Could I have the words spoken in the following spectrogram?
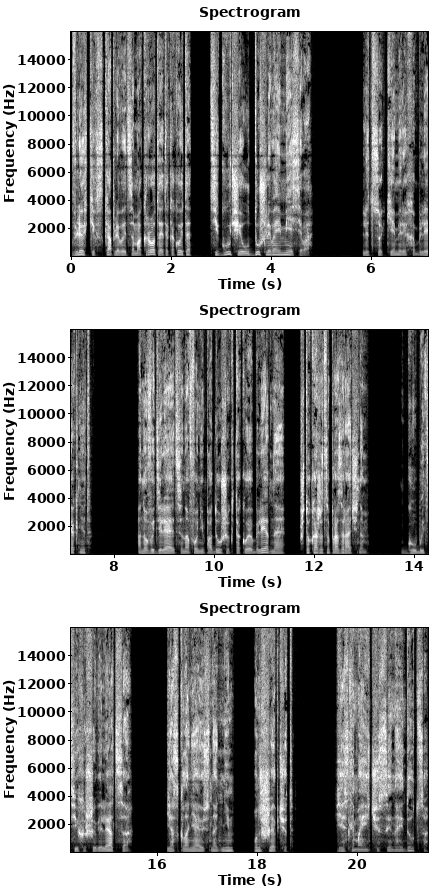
в легких скапливается мокрота, это какое-то тягучее, удушливое месиво. Лицо Кемериха блекнет. Оно выделяется на фоне подушек, такое бледное, что кажется прозрачным. Губы тихо шевелятся — Я склоняюсь над ним, он шепчет. «Если мои часы найдутся,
